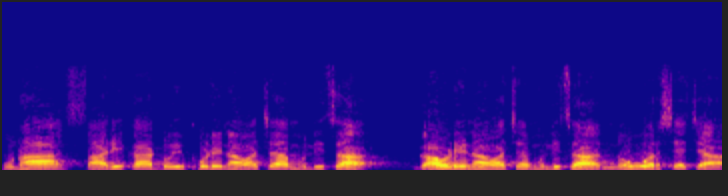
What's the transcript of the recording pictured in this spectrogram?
पुन्हा सारिका डोईफोडे नावाच्या मुलीचा गावडे नावाच्या मुलीचा नऊ वर्षाच्या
